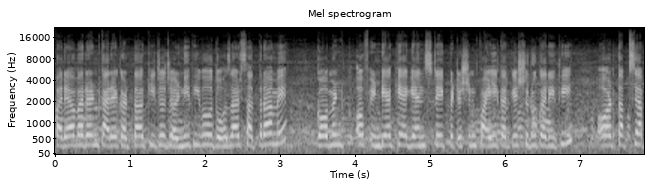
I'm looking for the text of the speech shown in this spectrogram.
पर्यावरण कार्यकर्ता की जो जर्नी थी वो 2017 में गवर्नमेंट ऑफ इंडिया के अगेंस्ट एक पिटिशन फाइल करके शुरू करी थी और तब से अब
